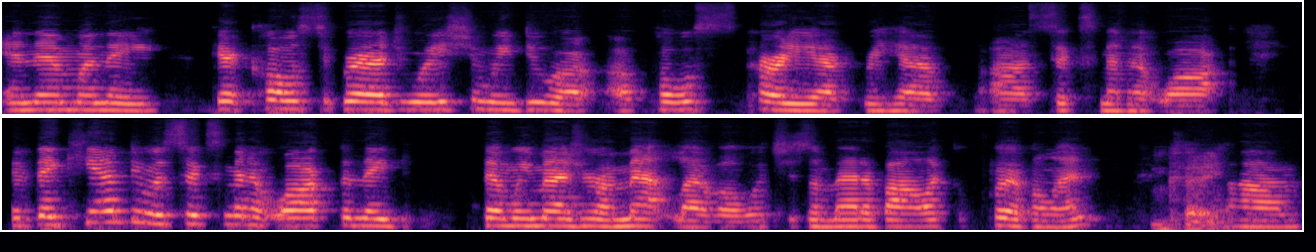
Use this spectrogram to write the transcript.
and then when they get close to graduation, we do a, a post cardiac rehab uh, six minute walk. If they can't do a six minute walk, then they then we measure a MET level, which is a metabolic equivalent. Okay. Um,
